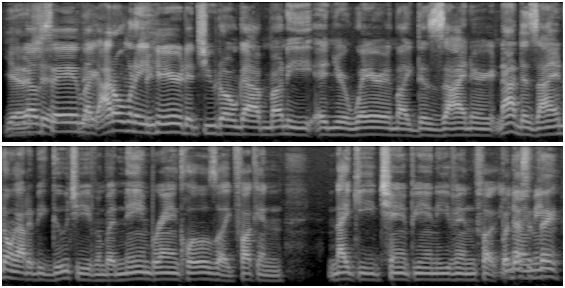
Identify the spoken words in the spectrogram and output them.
Yeah, you know what I'm saying? Like, I don't want to hear that you don't got money and you're wearing like designer, not designer, don't got to be Gucci even, but name brand clothes like fucking Nike champion, even fuck. You But know that's what the I mean? thing.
